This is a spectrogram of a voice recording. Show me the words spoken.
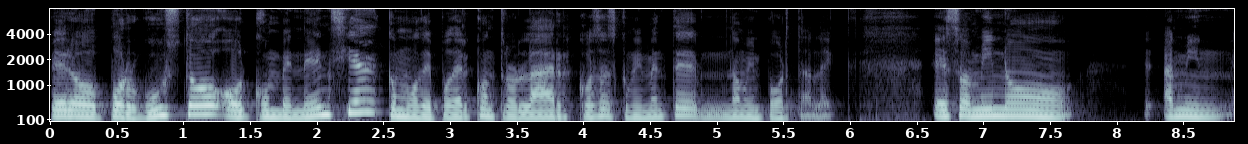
pero por gusto o conveniencia, como de poder controlar cosas con mi mente, no me importa. Like, eso a mí no, I mean,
